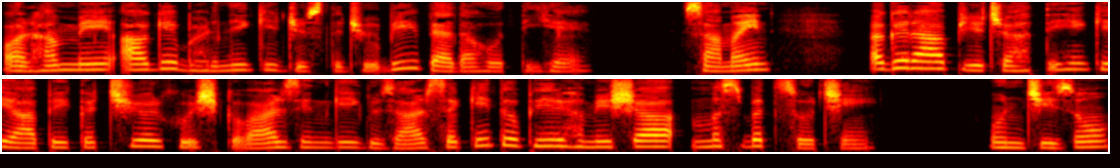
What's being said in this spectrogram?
اور ہم میں آگے بڑھنے کی جستجو بھی پیدا ہوتی ہے۔ سامعین، اگر آپ یہ چاہتے ہیں کہ آپ ایک اچھی اور خوشگوار زندگی گزار سکیں تو پھر ہمیشہ مثبت سوچیں۔ ان چیزوں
